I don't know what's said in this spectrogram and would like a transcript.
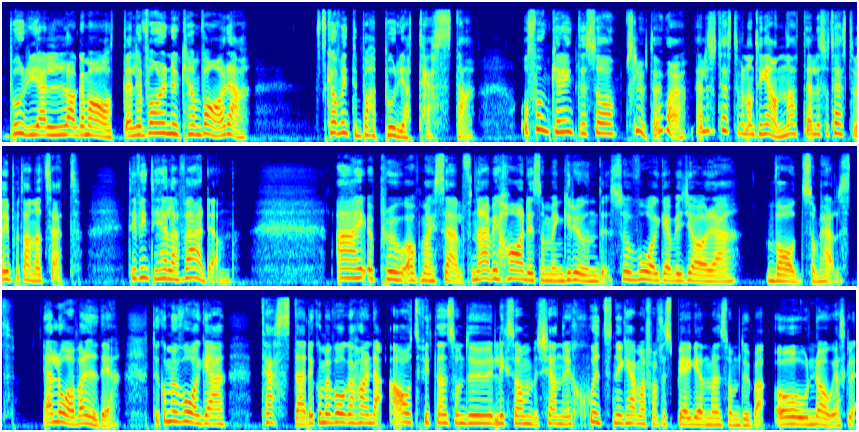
börja laga mat eller vad det nu kan vara. Ska vi inte bara börja testa? Och funkar det inte så slutar vi bara. Eller så testar vi någonting annat eller så testar vi på ett annat sätt. Det är inte hela världen. I approve of myself. När vi har det som en grund så vågar vi göra vad som helst. Jag lovar dig det. Du kommer våga testa, du kommer våga ha den där outfiten som du liksom känner är skitsnygg hemma framför spegeln men som du bara oh no, jag skulle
